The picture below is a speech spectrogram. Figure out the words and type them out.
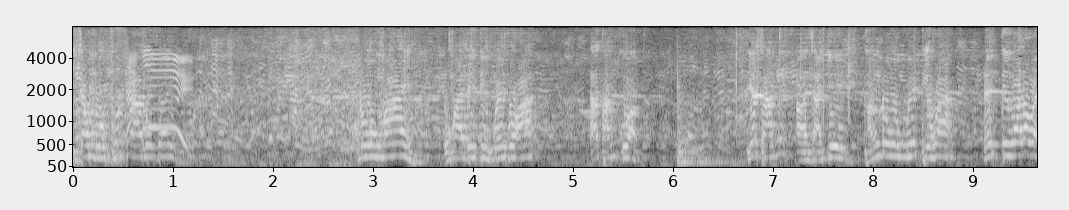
chỉ trong một phút 30 giây. Đồ Mai Đồ Mai đến từ Quế Võ đã thắng cuộc. Nhất thắng ở giải nhì thắng đô Nguyễn Thị Hoa đến từ Hà Nội.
